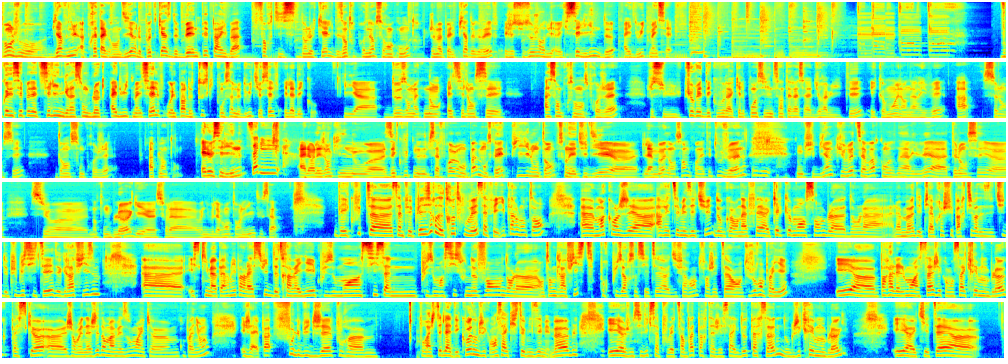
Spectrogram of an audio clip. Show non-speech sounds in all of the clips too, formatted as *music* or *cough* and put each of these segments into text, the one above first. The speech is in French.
Bonjour, bienvenue à Prêt à grandir, le podcast de BNP Paribas, Fortis, dans lequel des entrepreneurs se rencontrent. Je m'appelle Pierre de Greff et je suis aujourd'hui avec Céline de I Do It Myself. Vous connaissez peut-être Céline grâce à son blog I Do It Myself où elle parle de tout ce qui concerne le do it yourself et la déco. Il y a deux ans maintenant, elle s'est lancée à 100% dans ce projet. Je suis curieux de découvrir à quel point Céline s'intéresse à la durabilité et comment elle en est arrivée à se lancer dans son projet à plein temps. Hello Céline. Salut. Alors les gens qui nous euh, écoutent ne le savent probablement pas, mais on se connaît depuis longtemps parce qu'on a étudié euh, la mode ensemble quand on était tout jeune. Oui. Donc je suis bien curieux de savoir comment on est arrivé à te lancer euh, sur, dans ton blog et sur la, au niveau de la vente en ligne, tout ça. Ben écoute, euh, ça me fait plaisir de te retrouver. Ça fait hyper longtemps. Euh, moi, quand j'ai euh, arrêté mes études, donc on a fait quelques mois ensemble dans la, mode, et puis après, je suis partie vers des études de publicité, de graphisme, et ce qui m'a permis par la suite de travailler plus ou moins six à plus ou moins six ou neuf ans dans le, en tant que graphiste pour plusieurs sociétés différentes. Enfin, j'étais toujours employée. Et euh, parallèlement à ça, j'ai commencé à créer mon blog parce que euh, j'ai emménagé dans ma maison avec euh, mon compagnon et j'avais pas full budget pour pour acheter de la déco. Donc j'ai commencé à customiser mes meubles et je me suis dit que ça pouvait être sympa de partager ça avec d'autres personnes. Donc j'ai créé mon blog et qui était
